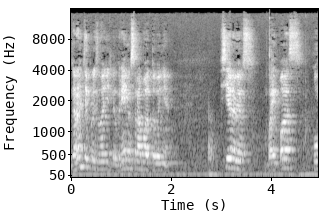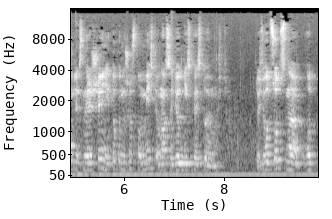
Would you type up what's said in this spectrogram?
Гарантия производителя, время срабатывания, сервис, байпас, комплексное решение, и только на шестом месте у нас идет низкая стоимость. То есть вот, собственно, вот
